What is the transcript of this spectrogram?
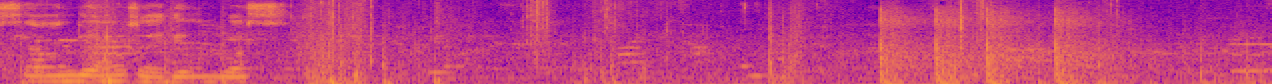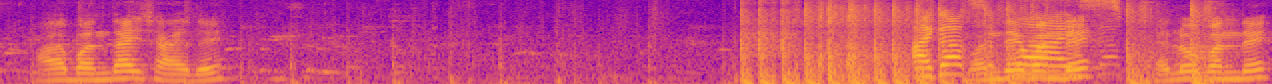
सेवन भी आना चाहिए उन बस। हाँ बंदा है शायद है। I got बंदे बंदे। हेलो बंदे।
